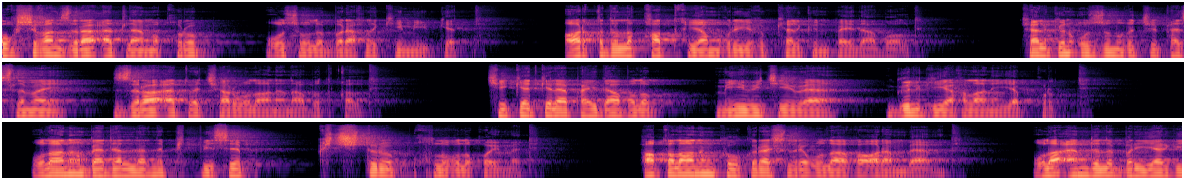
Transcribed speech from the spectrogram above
o'xshagan ziroatlarni qurib o'suli biraqli kemiyib ketdi. Orqadili qattiq yomg'ir yig'ib kalkun paydo bo'ldi. Kalkun uzung'ichi paslamay ziroat va chorvalarni nobud qildi chekatkalar paydo bo'lib mevichi va gul giyohlarni yeb quritdi ularning badallarini pit besib qichishtirib uxlag'ili qo'ymadi poqalarning ko'krashlari ularga orom bermadi ular amdili bir yerga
